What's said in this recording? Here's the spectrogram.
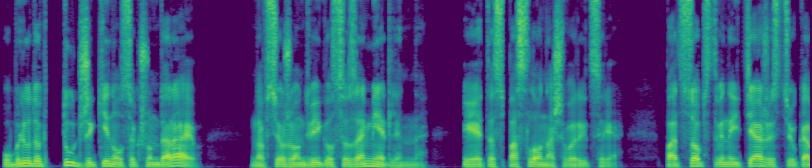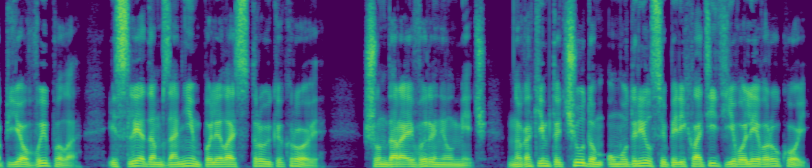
Ублюдок тут же кинулся к Шундараю, но все же он двигался замедленно, и это спасло нашего рыцаря. Под собственной тяжестью копье выпало, и следом за ним полилась струйка крови. Шундарай выронил меч, но каким-то чудом умудрился перехватить его левой рукой.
